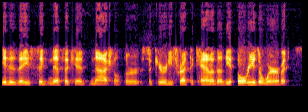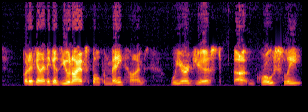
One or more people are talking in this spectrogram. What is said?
It is a significant national thir- security threat to Canada. The authorities are aware of it, but again, I think as you and I have spoken many times, we are just uh, grossly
